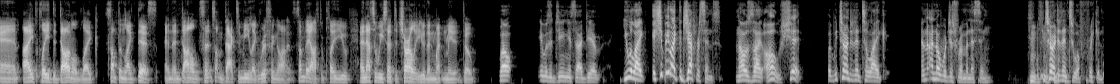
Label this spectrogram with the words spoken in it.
and I played to Donald like something like this, and then Donald sent something back to me like riffing on it. Someday I'll have to play you, and that's what we sent to Charlie, who then went and made it dope. Well, it was a genius idea. You were like, it should be like the Jeffersons, and I was like, oh shit. But we turned it into like, and I know we're just reminiscing. we turned it into a freaking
